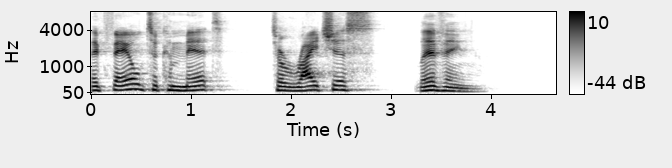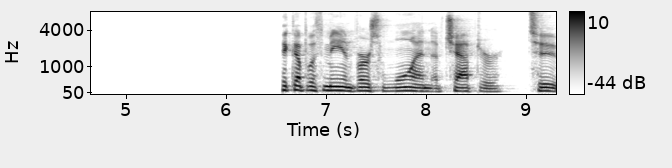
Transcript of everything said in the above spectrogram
They failed to commit to righteous living. Pick up with me in verse 1 of chapter 2.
